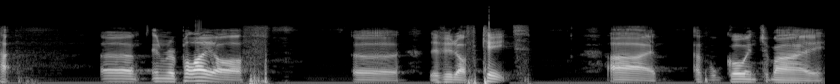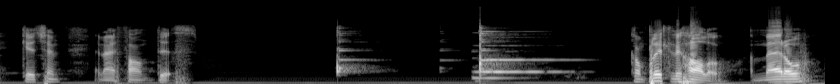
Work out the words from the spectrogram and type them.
Uh, in reply of uh, the video of Kate, I I will go into my kitchen and I found this. Completely hollow. A metal,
